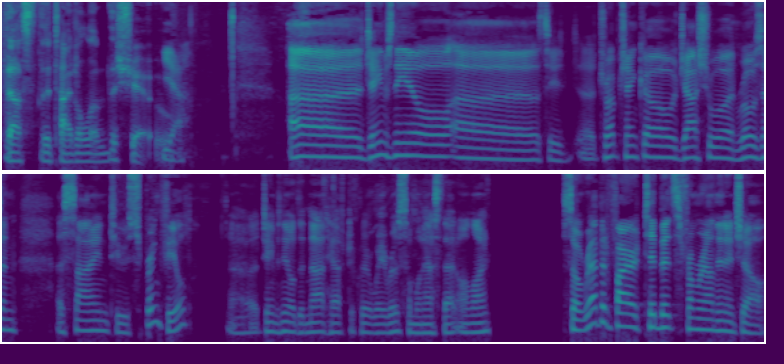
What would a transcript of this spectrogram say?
Thus the title of the show. Yeah. Uh, James Neal, uh, let's see, uh, Toropchenko, Joshua, and Rosen assigned to Springfield. Uh, James Neal did not have to clear waivers. Someone asked that online. So, rapid fire tidbits from around the NHL.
